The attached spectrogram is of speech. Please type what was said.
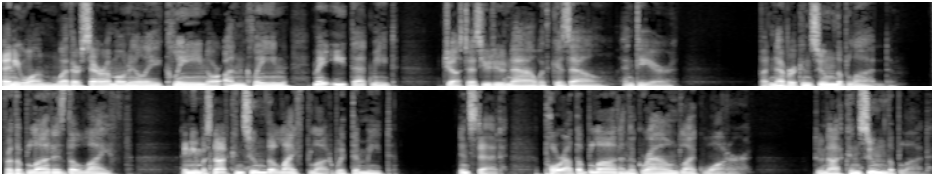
Anyone, whether ceremonially clean or unclean, may eat that meat, just as you do now with gazelle and deer. But never consume the blood, for the blood is the life, and you must not consume the lifeblood with the meat. Instead, pour out the blood on the ground like water. Do not consume the blood,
